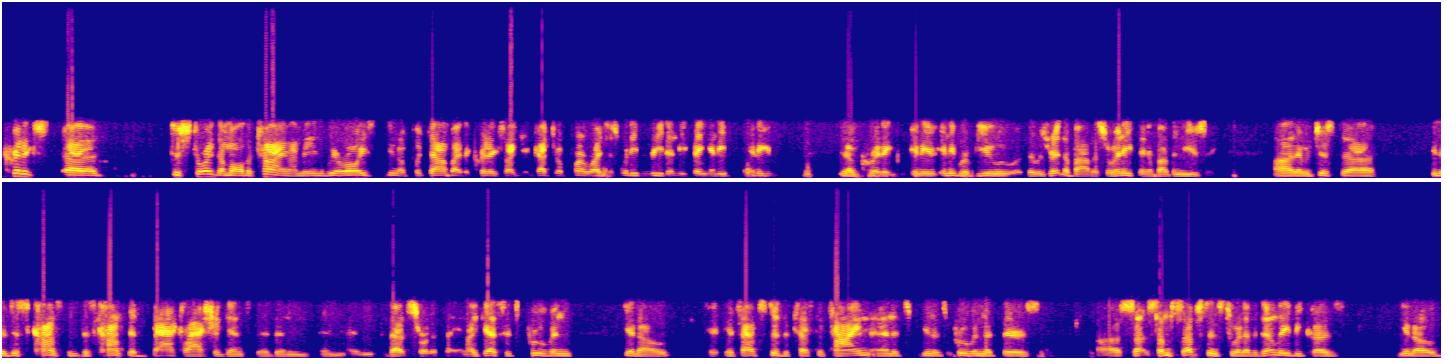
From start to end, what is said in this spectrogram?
critics uh, destroyed them all the time. I mean, we were always you know put down by the critics. I got to a point where I just wouldn't even read anything any any you know critic any any review that was written about us or anything about the music. Uh, there was just uh, you know just constant this constant backlash against it and, and and that sort of thing. And I guess it's proven you know, it's outstood the test of time, and it's you know it's proven that there's uh, so, some substance to it, evidently, because you know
